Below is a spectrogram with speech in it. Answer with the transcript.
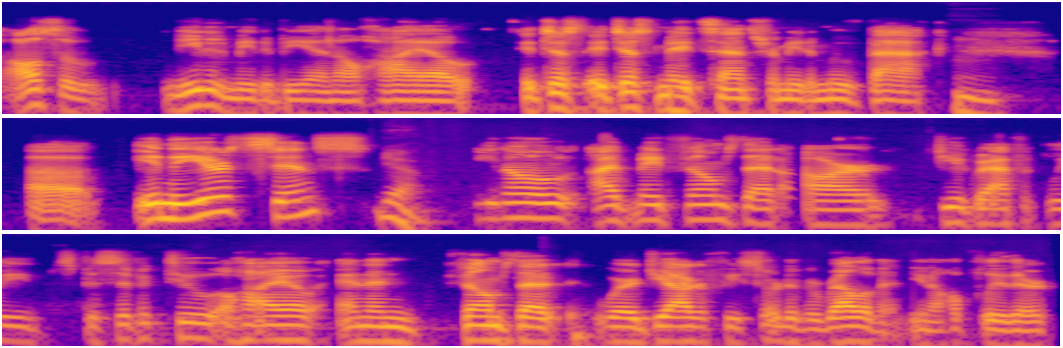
also needed me to be in Ohio. It just it just made sense for me to move back. Mm. Uh, in the years since, yeah, you know, I've made films that are geographically specific to Ohio, and then films that where geography is sort of irrelevant. You know, hopefully they're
